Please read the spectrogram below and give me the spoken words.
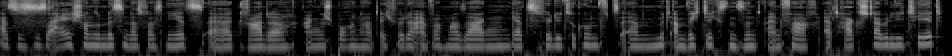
Also es ist eigentlich schon so ein bisschen das, was Nils äh, gerade angesprochen hat. Ich würde einfach mal sagen, jetzt für die Zukunft ähm, mit am wichtigsten sind einfach Ertragsstabilität.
